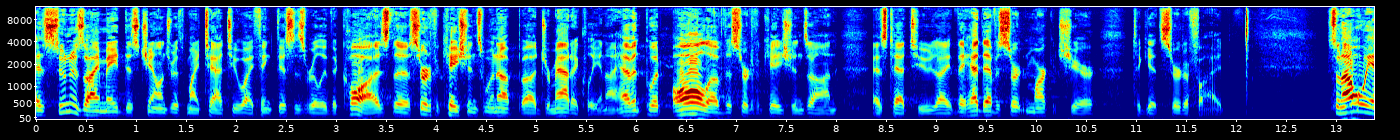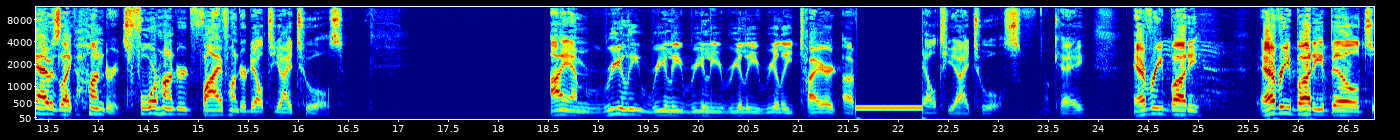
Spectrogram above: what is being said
as soon as I made this challenge with my tattoo, I think this is really the cause, the certifications went up uh, dramatically. And I haven't put all of the certifications on as tattoos. I, they had to have a certain market share to get certified. So now what we have is like hundreds, 400, 500 LTI tools. I am really, really, really, really, really tired of LTI tools, okay? Everybody, everybody builds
